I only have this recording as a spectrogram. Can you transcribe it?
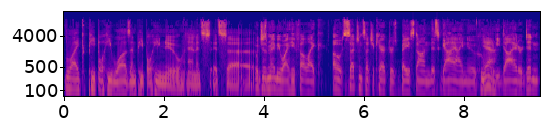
like people he was and people he knew, and it's it's uh, which is maybe why he felt like oh such and such a character is based on this guy i knew who Yeah. maybe died or didn't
